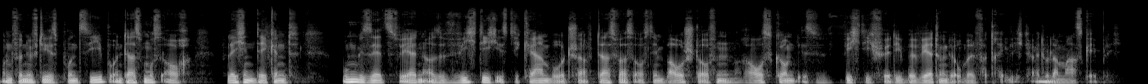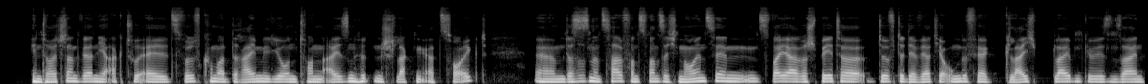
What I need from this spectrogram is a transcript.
und vernünftiges Prinzip und das muss auch flächendeckend umgesetzt werden. Also wichtig ist die Kernbotschaft. Das, was aus den Baustoffen rauskommt, ist wichtig für die Bewertung der Umweltverträglichkeit oder maßgeblich. In Deutschland werden ja aktuell 12,3 Millionen Tonnen Eisenhüttenschlacken erzeugt. Ähm, das ist eine Zahl von 2019. Zwei Jahre später dürfte der Wert ja ungefähr gleichbleibend gewesen sein.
